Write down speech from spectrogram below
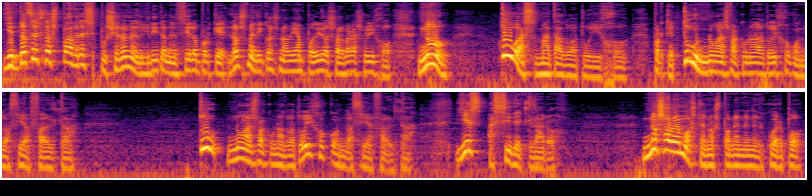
Y entonces los padres pusieron el grito en el cielo porque los médicos no habían podido salvar a su hijo. No, tú has matado a tu hijo, porque tú no has vacunado a tu hijo cuando hacía falta. Tú no has vacunado a tu hijo cuando hacía falta. Y es así de claro. No sabemos qué nos ponen en el cuerpo,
